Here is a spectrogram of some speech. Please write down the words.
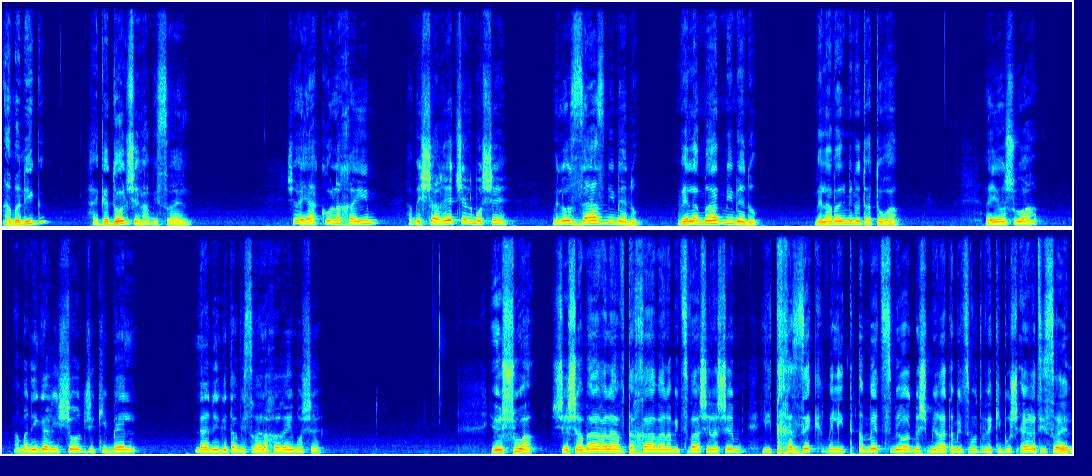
המנהיג הגדול של עם ישראל, שהיה כל החיים המשרת של משה, ולא זז ממנו, ולמד ממנו, ולמד ממנו את התורה. היהושע, המנהיג הראשון שקיבל להנהיג את עם ישראל אחרי משה. יהושע, ששמר על ההבטחה ועל המצווה של השם להתחזק ולהתאמץ מאוד בשמירת המצוות וכיבוש ארץ ישראל,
